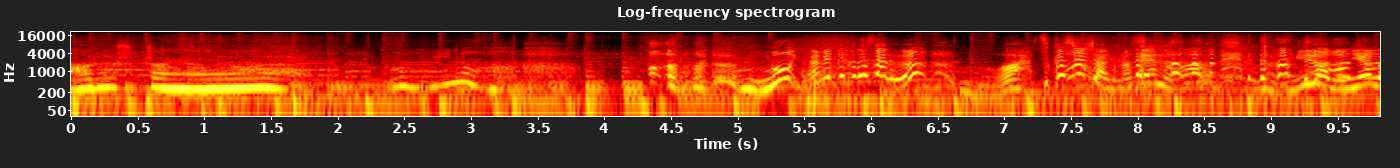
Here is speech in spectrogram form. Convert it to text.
アリスちゃんの匂いミノあもうやめてくださるもう恥ずかしいじゃありませんのミノの匂いも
